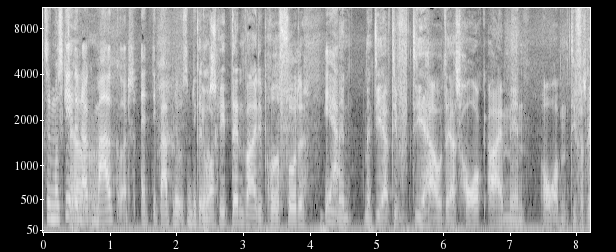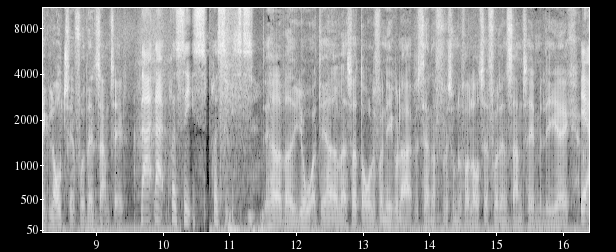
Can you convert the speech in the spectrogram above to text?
så måske Det det er det har nok været- meget godt, at det bare blev, som det, Det er gjorde. måske den vej, de prøvede at få det. Ja. Men, men de, er, de, de har jo deres Hawkeye-mænd over dem. De får slet ikke lov til at få den samtale. Nej, nej, præcis, præcis. Det havde været jord. Det havde været så dårligt for Nikolaj, hvis, han, hvis hun har fået lov til at få den samtale med Lea, ikke? Ja.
